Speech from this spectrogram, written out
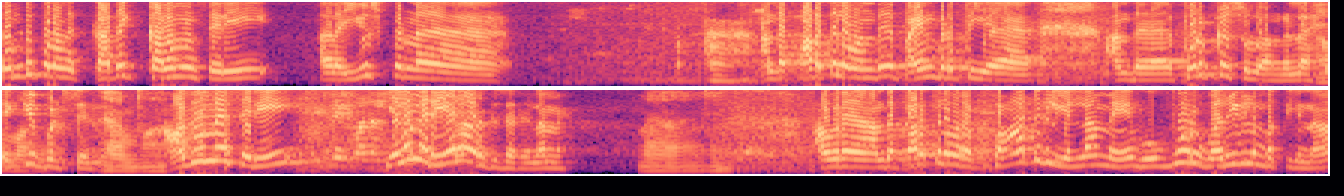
கொண்டு போன அந்த கதைக்களமும் சரி அதுல யூஸ் பண்ண அந்த படத்துல வந்து பயன்படுத்திய அந்த பொருட்கள் சொல்லுவாங்கல்ல எக்யூப்மெண்ட்ஸ் அதுவுமே சரி எல்லாமே ரியலா இருக்கு சார் எல்லாமே. அவரை அந்த படத்துல வர பாட்டுகள் எல்லாமே ஒவ்வொரு வரிகளும் பாத்தீங்கன்னா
